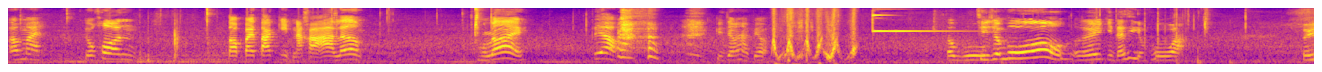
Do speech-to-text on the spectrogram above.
เอาใหม่ทุกคนต่อไปตากิดนะคะ อะเริ่มหมดเลย เปรี้ยว กินจะไม่หายเปรี้ยวตะบูสีชมพูเฮ้ยกินได้สีชมพูอะเฮ้ย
